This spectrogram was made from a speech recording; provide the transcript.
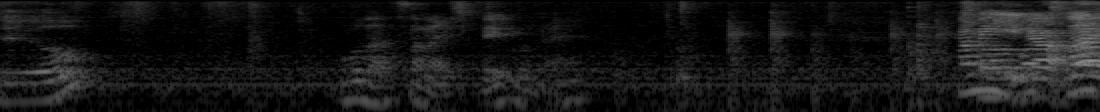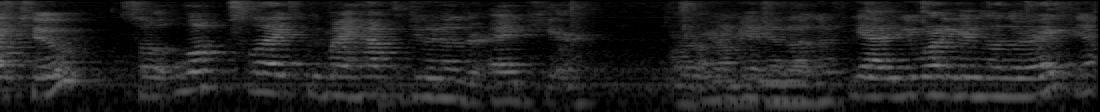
Two. Oh, that's a nice big one, eh? How So many it you looks got left, two? So it looks like we might have to do another egg here. Or you wanna get another? Yeah, you wanna get another egg? Yeah.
